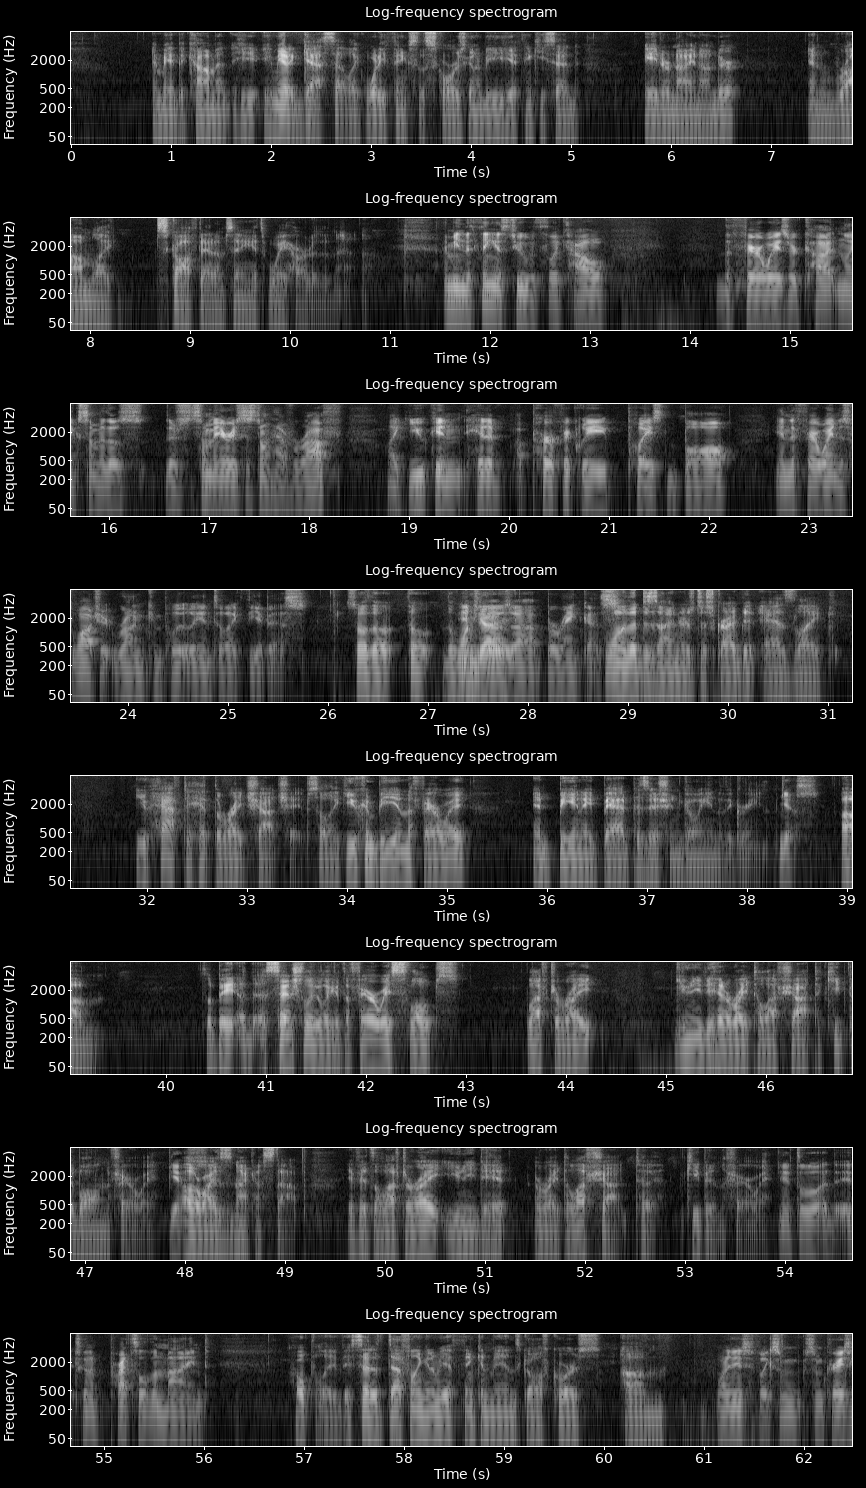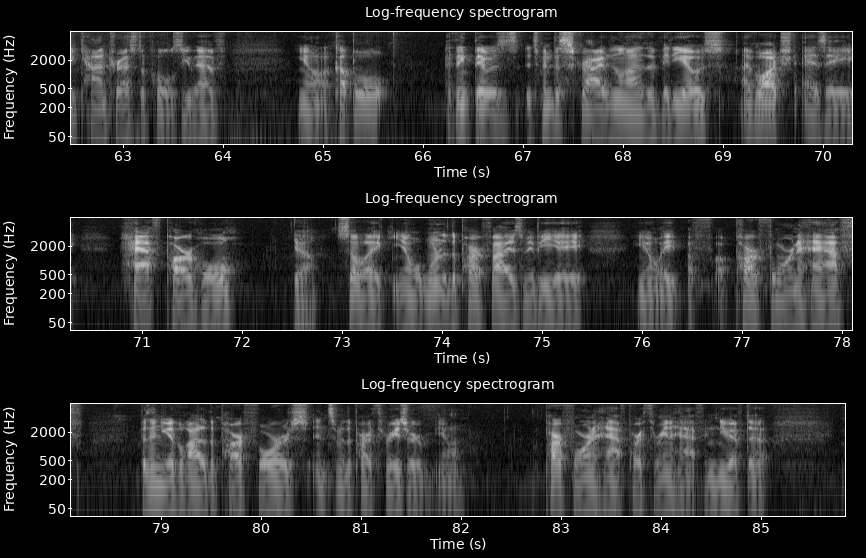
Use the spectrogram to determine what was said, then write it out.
and made the comment. He he made a guess at like what he thinks the score is going to be. I think he said eight or nine under, and Rahm like scoffed at him, saying it's way harder than that. I mean, the thing is too with like how the fairways are cut and like some of those there's some areas just don't have rough. Like you can hit a, a perfectly placed ball in the fairway and just watch it run completely into like the abyss. So the the the one guy, those uh, barrancas. one of the designers described it as like you have to hit the right shot shape. So like you can be in the fairway and be in a bad position going into the green. yes. So ba- essentially, like if the fairway slopes left to right, you need to hit a right to left shot to keep the ball in the fairway. Yes. Otherwise, it's not going to stop. If it's a left to right, you need to hit a right to left shot to keep it in the fairway. It's a little, it's gonna pretzel the mind. Hopefully, they said it's definitely going to be a thinking man's golf course. Um, one of these like some some crazy contrast of holes. You have, you know, a couple. I think there was. It's been described in a lot of the videos I've watched as a half par hole. Yeah, So like you know, one of the par fives maybe a, you know, a, a, a par four and a half, but then you have a lot of the par fours and some of the par threes are you know, par four and a half, par three and a half, and you have to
